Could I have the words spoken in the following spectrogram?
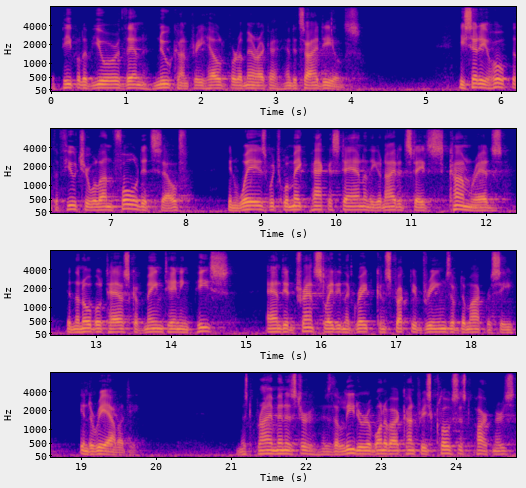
the people of your then new country held for America and its ideals. He said he hoped that the future will unfold itself in ways which will make Pakistan and the United States comrades in the noble task of maintaining peace and in translating the great constructive dreams of democracy into reality. Mr. Prime Minister, as the leader of one of our country's closest partners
